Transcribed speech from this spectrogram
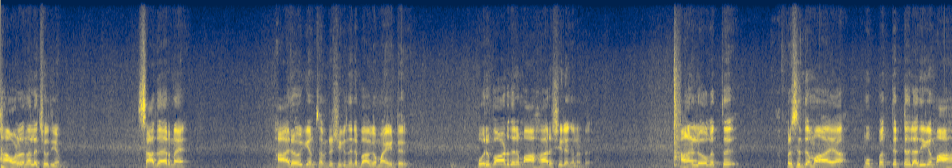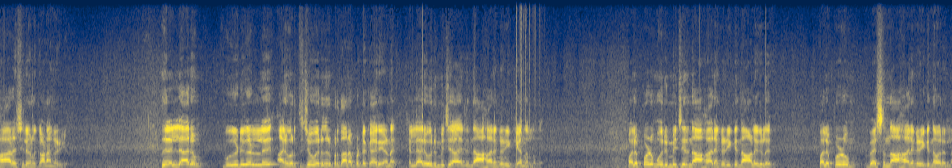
ആ വളരെ നല്ല ചോദ്യം. സാധാരണ ആരോഗ്യം സംരക്ഷിക്കുന്നതിന്റെ ഭാഗമായിട്ട് ഒരുപാട് തരം ആഹാരശീലങ്ങളുണ്ട്. അങ്ങനെ ലോകത്ത് പ്രസിദ്ധമായ മുപ്പത്തെട്ടിലധികം ആഹാരശീലങ്ങൾ കാണാൻ കഴിയും. ഇതിലെല്ലാവരും വീടുകളിൽ അനുവർത്തിച്ചു വരുന്ന ഒരു പ്രധാനപ്പെട്ട കാര്യമാണ് എല്ലാവരും ഒരുമിച്ച് ഇരുന്ന് ആഹാരം കഴിക്കുക എന്നുള്ളത്. പലപ്പോഴും ഒരുമിച്ചിരുന്ന് ആഹാരം കഴിക്കുന്ന ആളുകൾ പലപ്പോഴും വിശന്ന ആഹാരം കഴിക്കുന്നവരല്ല.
